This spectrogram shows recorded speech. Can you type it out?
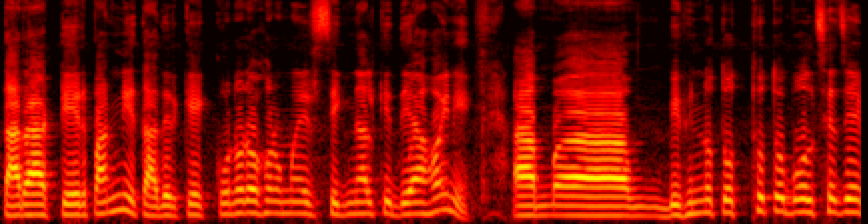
তারা টের পাননি, তাদেরকে কোনো রকমের সিগন্যাল কি দেয়া হয়নি? বিভিন্ন তথ্য তো বলছে যে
